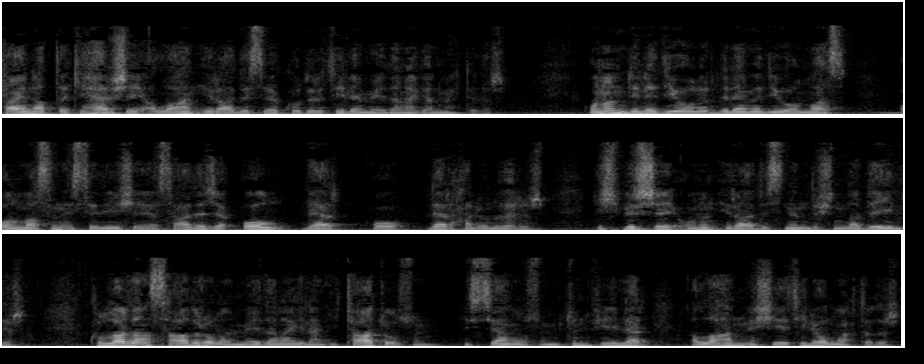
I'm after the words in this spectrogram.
kainattaki her şey Allah'ın iradesi ve kudretiyle meydana gelmektedir. Onun dilediği olur, dilemediği olmaz. Olmasını istediği şeye sadece ol der, o derhal verir. Hiçbir şey onun iradesinin dışında değildir. Kullardan sadır olan meydana gelen itaat olsun, isyan olsun bütün fiiller Allah'ın meşiyetiyle olmaktadır.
